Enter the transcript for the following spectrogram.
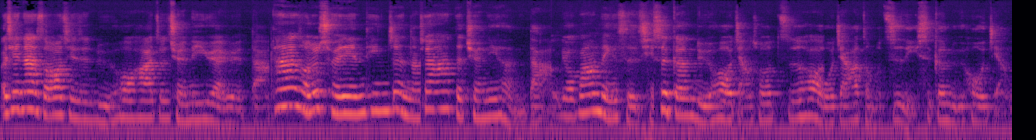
而且那时候其实吕后她就权力越来越大，她那时候就垂帘听政啊，所以她的权力很大。刘邦临死前是跟吕后讲说，之后国家要怎么治理，是跟吕后讲的。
